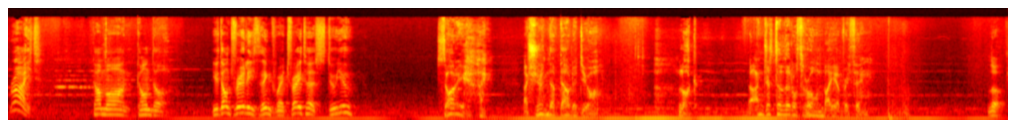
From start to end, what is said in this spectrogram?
Right. Come on, Kondo. You don't really think we're traitors, do you? Sorry, I, I shouldn't have doubted you. Look, I'm just a little thrown by everything. Look,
